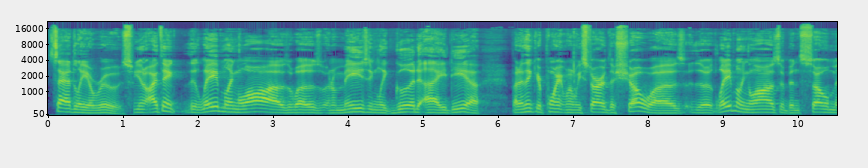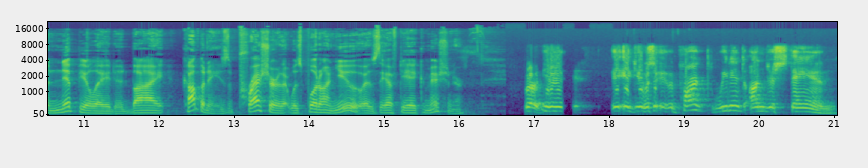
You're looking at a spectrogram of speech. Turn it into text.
sadly a ruse. You know, I think the labeling laws was an amazingly good idea, but I think your point when we started the show was the labeling laws have been so manipulated by companies, the pressure that was put on you as the FDA commissioner. Well, you know, it, it, it was in part we didn't understand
